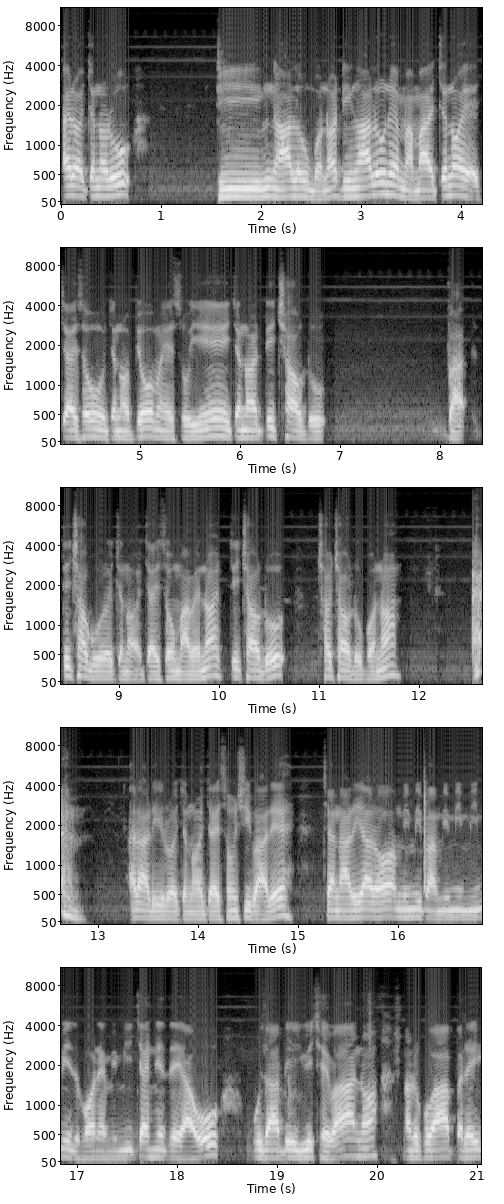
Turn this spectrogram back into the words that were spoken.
အဲ့တော့ကျွန်တော်တို့ ဒီငါးလုံးပေါ့နော်ဒီငါးလုံးထဲမှာမှကျွန်တော်ရဲ့အကြိုက်ဆုံးကိုကျွန်တော်ပြောမယ်ဆိုရင်ကျွန်တော်16တို့ဗ ဗ16ကိုတော့ကျွန်တော်အကြိုက်ဆုံးပါပဲเนาะ16တို့66တို့ပေါ့เนาะ အဲ့ဒါလေးတော့ကျွန်တော်အကြိုက်ဆုံးရှိပါတယ်ကျန်တာတွေကတော့မိမိပါမိမိမိမိသဘောနဲ့မိမိကြိုက်နှစ်တဲ့အရာကိုဦးစားပေးရွေးချယ်ပါเนาะနောက်တစ်ခုကပရိတ်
